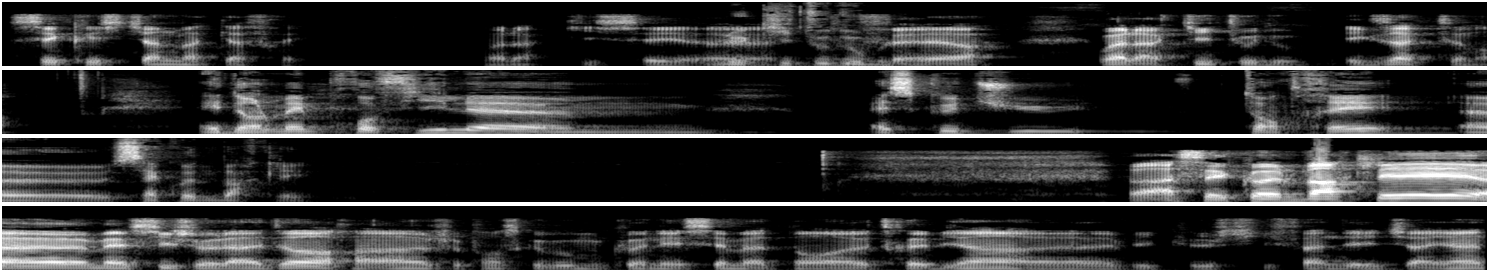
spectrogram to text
C'est Christian McCaffrey. Voilà, qui sait le qui tout, faire. Voilà, qui tout double, exactement. Et dans le même profil, euh, est-ce que tu tenterais euh, Saquon Barclay ah, Saquon Barclay, euh, même si je l'adore, hein, je pense que vous me connaissez maintenant euh, très bien, euh, vu que je suis fan des Giants.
